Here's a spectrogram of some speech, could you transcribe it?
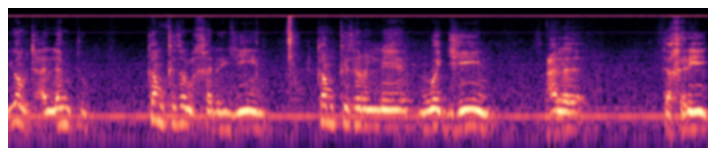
اليوم تعلمتوا كم كثر الخريجين كم كثر اللي موجهين على تخريج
